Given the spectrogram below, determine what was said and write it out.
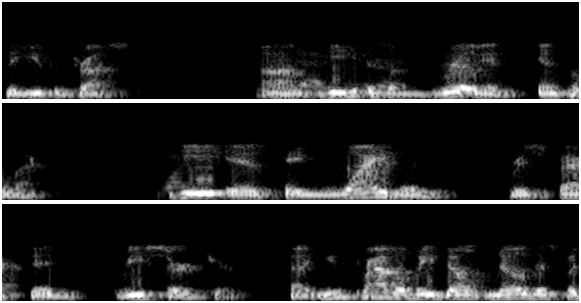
that you can trust. Um, Yeah, he is a brilliant intellect. He is a widely respected researcher. Uh, you probably don't know this, but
